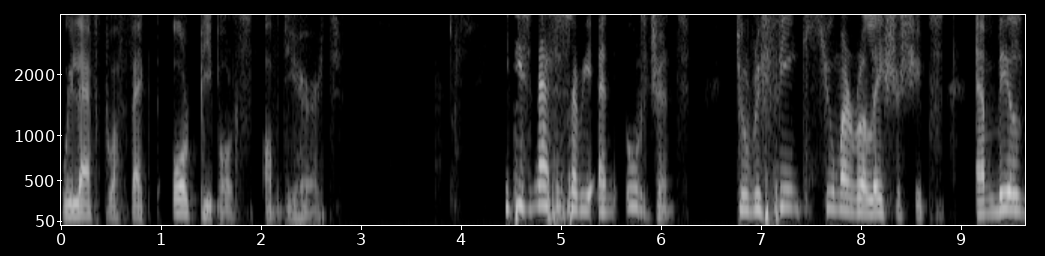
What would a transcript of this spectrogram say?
will have to affect all peoples of the earth. It is necessary and urgent to rethink human relationships and build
